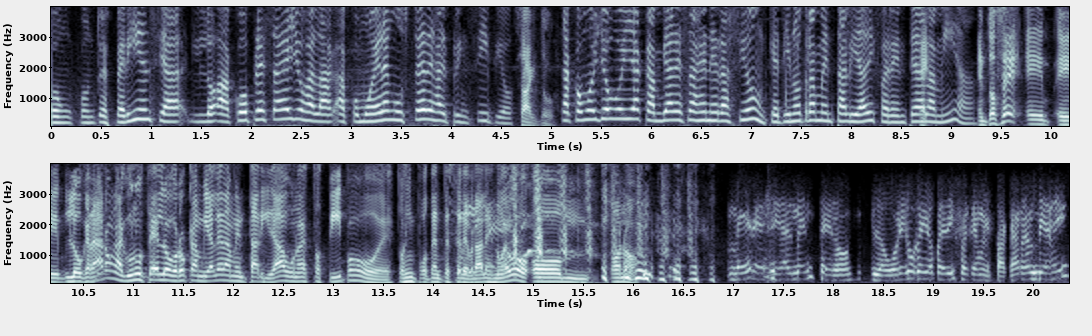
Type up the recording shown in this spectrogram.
con, con tu experiencia, lo acoples a ellos a, la, a como eran ustedes al principio. Exacto. O sea, ¿cómo yo voy a cambiar esa generación que tiene otra mentalidad diferente a la mía? Entonces, eh, eh, ¿lograron, alguno de ustedes logró cambiarle la mentalidad a uno de estos tipos, o estos impotentes cerebrales nuevos, o, o no? Mire, realmente no. Lo único que yo pedí fue que me sacaran de ahí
